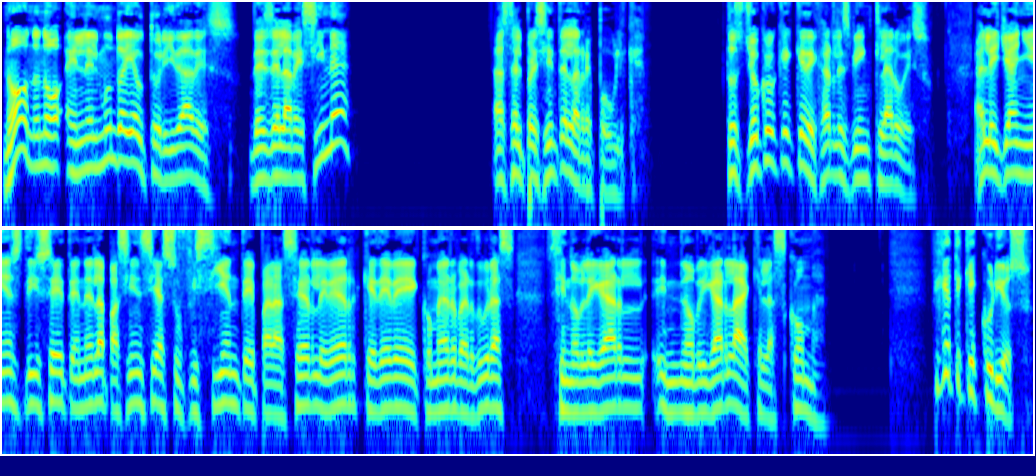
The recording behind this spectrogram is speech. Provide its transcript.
No, no, no, en el mundo hay autoridades, desde la vecina hasta el presidente de la República. Entonces yo creo que hay que dejarles bien claro eso. Ale Yáñez dice tener la paciencia suficiente para hacerle ver que debe comer verduras sin, obligar, sin obligarla a que las coma. Fíjate qué curioso.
